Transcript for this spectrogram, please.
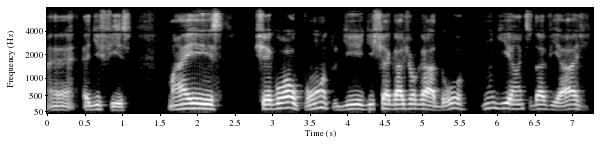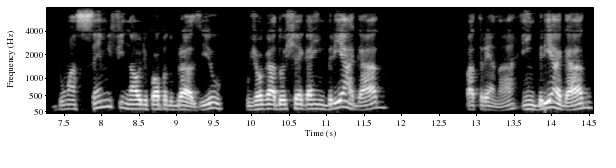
é, é difícil. Mas chegou ao ponto de, de chegar jogador um dia antes da viagem, de uma semifinal de Copa do Brasil, o jogador chegar embriagado para treinar, embriagado,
